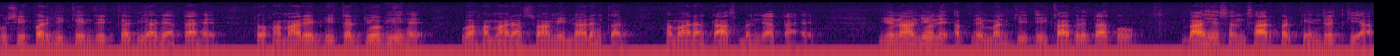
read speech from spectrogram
उसी पर ही केंद्रित कर दिया जाता है तो हमारे भीतर जो भी है, वह हमारा स्वामी न रहकर हमारा दास बन जाता है। यूनानियों ने अपने मन की एकाग्रता को बाह्य संसार पर केंद्रित किया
